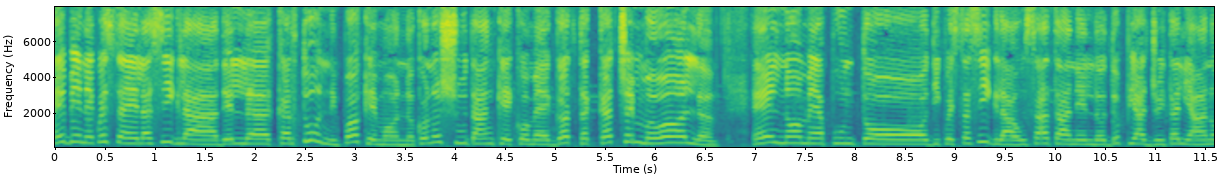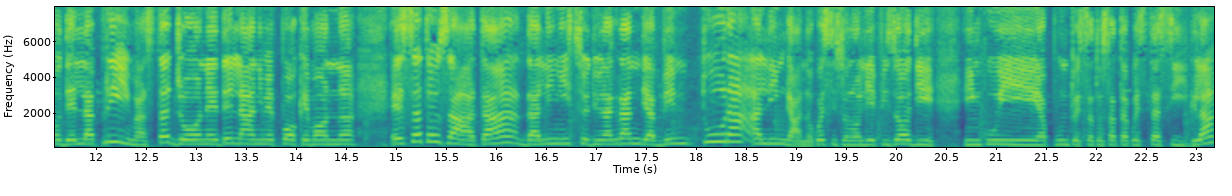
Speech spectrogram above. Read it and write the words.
Ebbene, questa è la sigla del cartoon Pokémon, conosciuta anche come Got Catch 'em All. È il nome appunto di questa sigla usata nel doppiaggio italiano della prima stagione dell'anime Pokémon. È stata usata dall'inizio di una grande avventura all'inganno. Questi sono gli episodi in cui appunto è stata usata questa sigla.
